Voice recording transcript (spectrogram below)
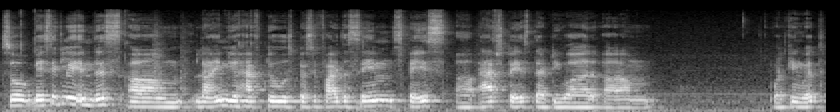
So basically in this um, line, you have to specify the same space, uh, app space that you are um, working with.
